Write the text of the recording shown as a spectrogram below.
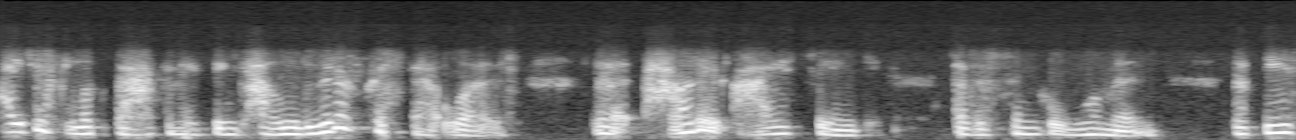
I just look back and I think how ludicrous that was. That how did I think as a single woman that these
